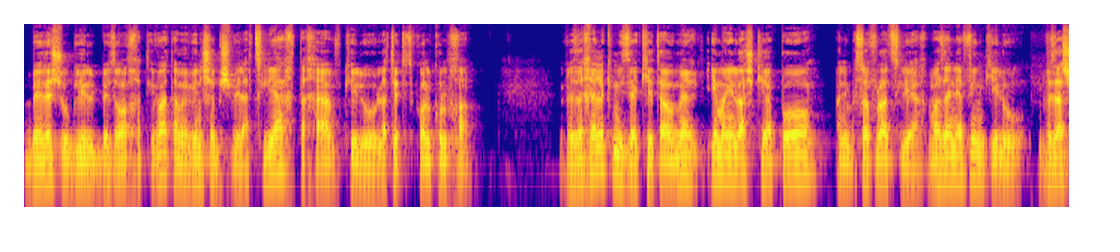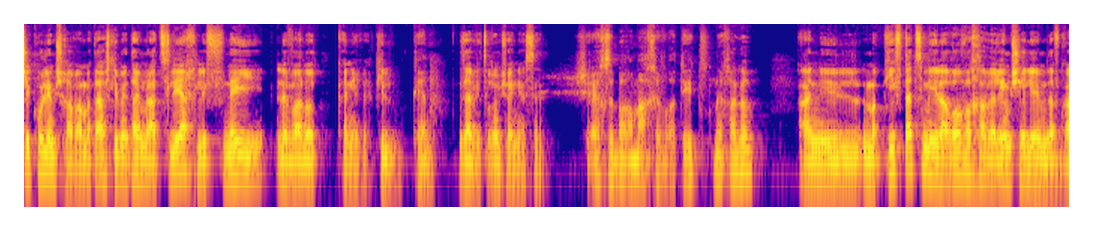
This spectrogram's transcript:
באיזשהו גיל באזור החטיבה אתה מבין שבשביל להצליח אתה חייב כאילו לתת את כל כולך. וזה חלק מזה כי אתה אומר אם אני לא אשקיע פה אני בסוף לא אצליח ואז אני אבין כאילו וזה השיקולים שלך והמטרה שלי בינתיים להצליח לפני לבלות כנראה כאילו כן. זה הוויתורים שאני עושה. שאיך זה ברמה החברתית דרך אגב. אני מקיף את עצמי לרוב החברים שלי הם דווקא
